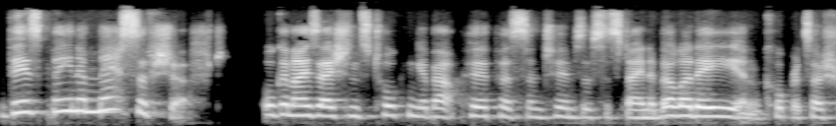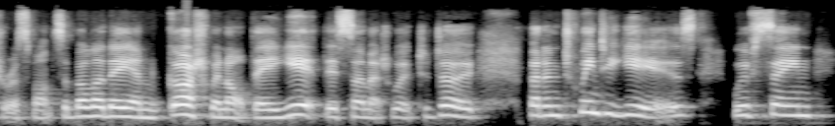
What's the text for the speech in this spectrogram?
there's been a massive shift organizations talking about purpose in terms of sustainability and corporate social responsibility and gosh we're not there yet there's so much work to do but in 20 years we've seen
